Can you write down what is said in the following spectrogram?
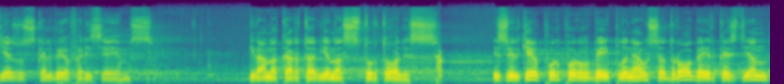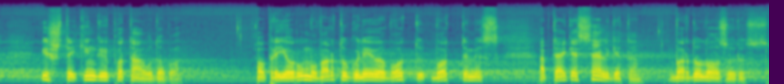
Jėzus kalbėjo fariziejams. Gyveno kartą vienas turtuolis. Jis vilkėjo purpurų bei ploniausią drobę ir kasdien ištaikingai potaudavo. O prie jo rūmų vartų gulėjo votėmis aptekęs Selgetą, vardu Lozorius.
